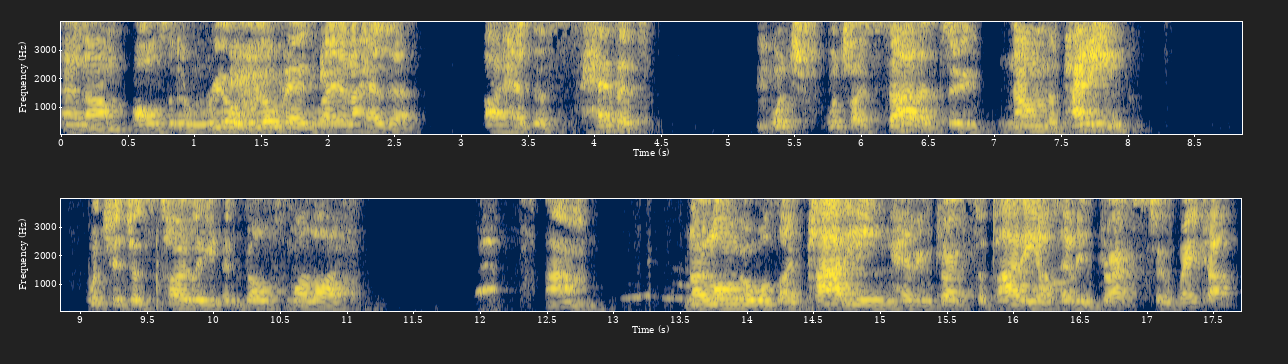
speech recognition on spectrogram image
And um, I was in a real, real bad way, and I had a, I had this habit, which which I started to numb the pain, which had just totally engulfed my life. Um, no longer was I partying, having drugs to party. I was having drugs to wake up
